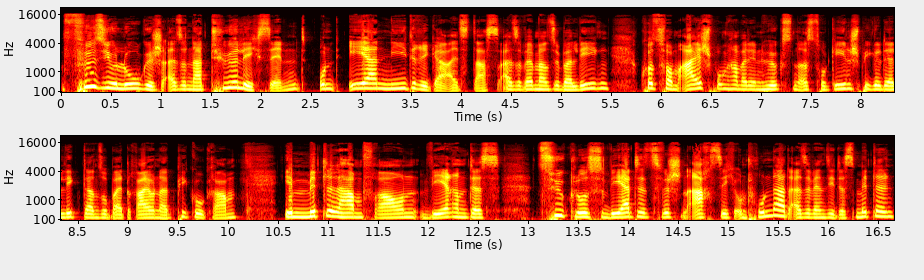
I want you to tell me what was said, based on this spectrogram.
physiologisch, also natürlich sind und eher niedriger als das. Also wenn wir uns überlegen, kurz vorm Eisprung haben wir den höchsten Östrogenspiegel, der liegt dann so bei 300 Pikogramm. Im Mittel haben Frauen während des Zyklus Werte zwischen 80 und 100, also wenn sie das mitteln.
